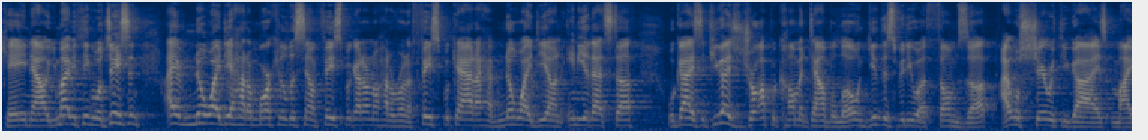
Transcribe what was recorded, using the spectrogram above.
Okay, now you might be thinking, well, Jason, I have no idea how to market a listing on Facebook. I don't know how to run a Facebook ad. I have no idea on any of that stuff. Well, guys, if you guys drop a comment down below and give this video a thumbs up, I will share with you guys my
